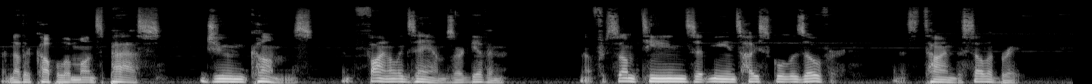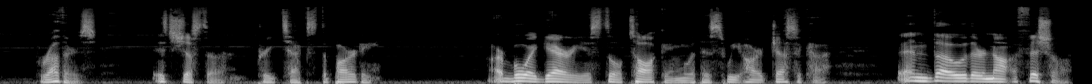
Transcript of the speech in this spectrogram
Another couple of months pass, June comes, and final exams are given. Now, for some teens, it means high school is over, and it's time to celebrate. For others, it's just a pretext to party. Our boy Gary is still talking with his sweetheart Jessica, and though they're not official,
